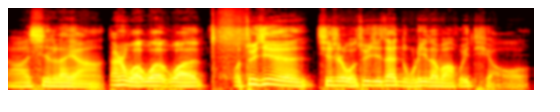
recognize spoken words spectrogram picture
扎心了呀！但是我我我我最近其实我最近在努力的往回调，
